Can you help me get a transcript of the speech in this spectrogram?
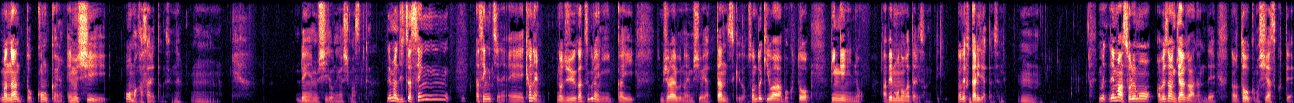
まあなんと今回の MC を任されたんですよね。うん。連 MC でお願いします、みたいな。で、まあ実は先、あ、先月じゃない、えー、去年の10月ぐらいに一回、事務所ライブの MC をやったんですけど、その時は僕とピン芸人の安倍物語さんっていうので二人でやったんですよね。うん。で、まあ、それも、安倍さんギャガーなんで、なんかトークもしやすくて、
